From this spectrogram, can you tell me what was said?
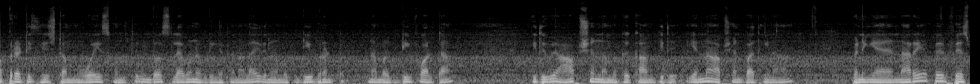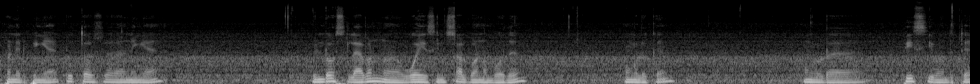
ஆப்ரேட்டிங் சிஸ்டம் ஓஎஸ் வந்துட்டு விண்டோஸ் லெவன் அப்படிங்கிறதுனால இது நமக்கு டிஃப்ரெண்ட் நமக்கு டிஃபால்ட்டாக இதுவே ஆப்ஷன் நமக்கு காமிக்குது. என்ன ஆப்ஷன் பார்த்தீங்கன்னா இப்போ நீங்கள் நிறைய பேர் ஃபேஸ் பண்ணியிருப்பீங்க டூ தௌசண்ட் நீங்கள் விண்டோஸ் லெவன் ஓஎஸ் இன்ஸ்டால் பண்ணும்போது உங்களுக்கு உங்களோட பிசி வந்துட்டு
